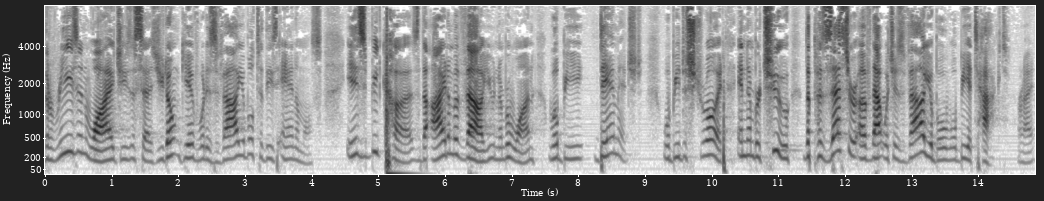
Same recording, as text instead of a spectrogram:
The reason why Jesus says you don't give what is valuable to these animals is because the item of value, number one, will be damaged, will be destroyed. And number two, the possessor of that which is valuable will be attacked, right?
